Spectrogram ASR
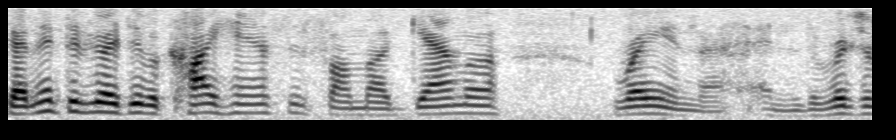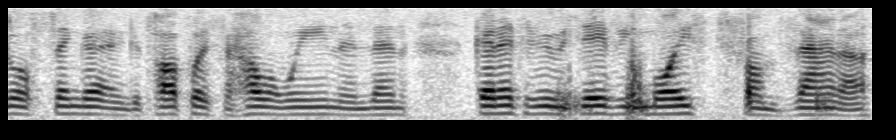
Got an interview I did with Kai Hansen from uh, Gamma Ray and, uh, and the original singer and guitar player for Helloween, and then got an interview with Davey Muise from Vanna.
